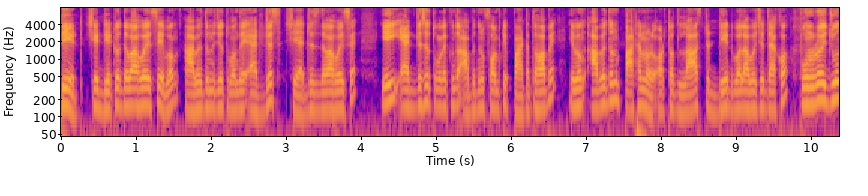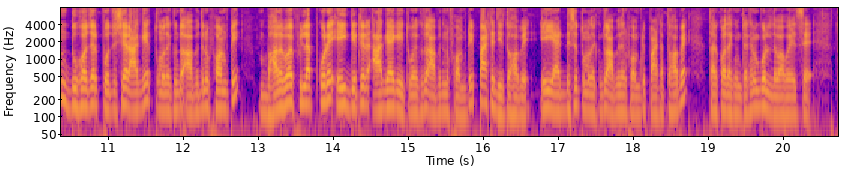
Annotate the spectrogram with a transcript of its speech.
ডেট সেই ডেটও দেওয়া হয়েছে এবং আবেদনে যে তোমাদের অ্যাড্রেস সেই অ্যাড্রেস দেওয়া হয়েছে। এই অ্যাড্রেসে তোমাদের কিন্তু আবেদন ফর্মটি পাঠাতে হবে এবং আবেদন পাঠানোর অর্থাৎ লাস্ট ডেট বলা হয়েছে, দেখো, পনেরোই জুন দু হাজার আগে তোমাদের কিন্তু আবেদন ফর্মটি ভালোভাবে ফিল করে এই ডেটের আগে আগেই তোমাদের কিন্তু আবেদন ফর্মটি পাঠিয়ে দিতে হবে। এই অ্যাড্রেসে তোমাদের কিন্তু আবেদন ফর্মটি পাঠাতে হবে। তার কথা কিন্তু এখানে বলে দেওয়া হয়েছে। তো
